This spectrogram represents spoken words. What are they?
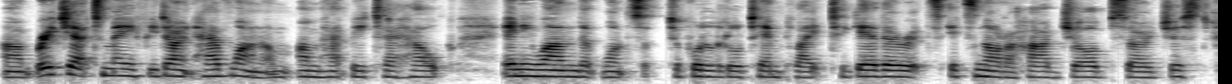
Um, reach out to me if you don't have one. I'm, I'm happy to help anyone that wants to put a little template together. It's it's not a hard job, so just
